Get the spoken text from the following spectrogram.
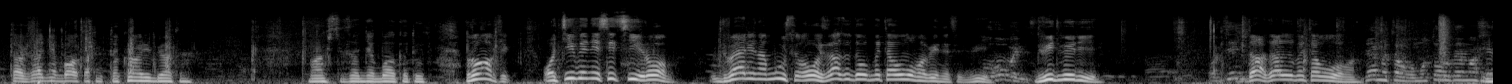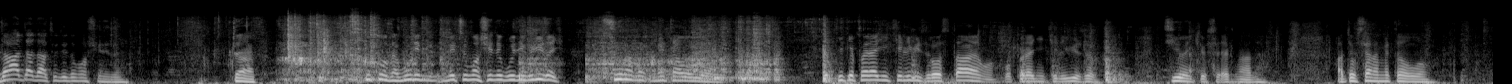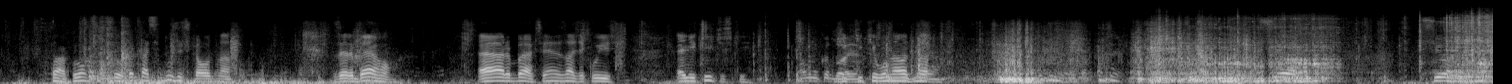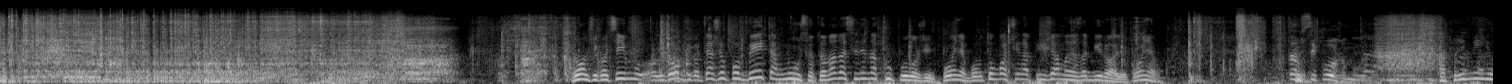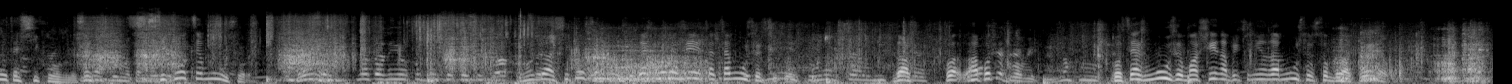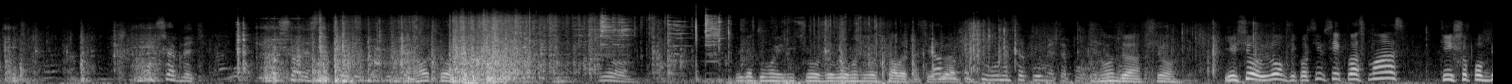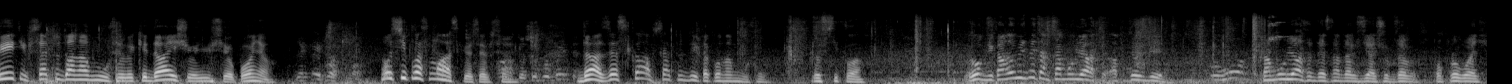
Так, задня балка тут така, ребята. Бачите, задня балка тут. Ромчик, оті винеси ці, Ром. Двері на мусор. Ось, зразу до металолома винеси. Дві. Дві двері. Оці? Да, зразу до металолома. Де металом? Мотор, де машина? Да, да, да, туди до машини, да. Так. Тут теж будемо, ми цю машину будемо різати всю на ме- металолом. Тільки передній телевізор оставимо, бо передній телевізор ціленький все як треба. А то все на металолом. Так, все, така сідушечка одна. З аербегом. Airbag, це я не знаю, якоїсь ну-ка Тільки- вона одна. Все. Все. Ромчик, оцей Ромчик, те, що побита мусор, то треба сюди на купу ложити, поняв? Бо то машина приїжджає, мене забирає, поняв? Там стекло вже нули. Та прийми його те стекло, блядь. Це, стекло це мусор. Ну тоді його купити якось Ну да, стекло це мусор. Десь положи, це, мусор стекло. Да, а по, треба викинути. Ну, то це ж мусор, машина, цьому мені треба мусор собрати, поняв? Ну ще, блядь. Готово. Все. Я думаю, нічого живого не осталось на цій Та ну двері. ти що, воно все пом'яте, пом'яте. Ну да, все. І все, Ромчик, оці всі пластмас, ті, що побиті, все туди на мусор викидаєш його і все, поняв? Який пластмас? Ну оці пластмаски оце все. А, то що побити? Да, ЗСК, все туди тако на мусор. До стекла. Ромчик, а ну візьми там акумулятор, а подожди. Ого. Акумулятор десь треба взяти, щоб за... попробувати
